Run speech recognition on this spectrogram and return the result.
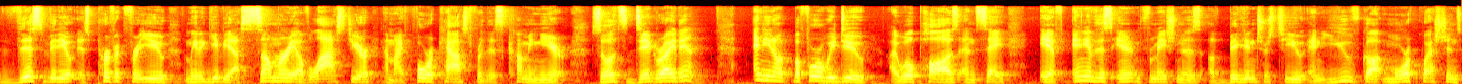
this video is perfect for you. I'm going to give you a summary of last year and my forecast for this coming year. So let's dig right in. And you know, before we do, I will pause and say, if any of this information is of big interest to you and you've got more questions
